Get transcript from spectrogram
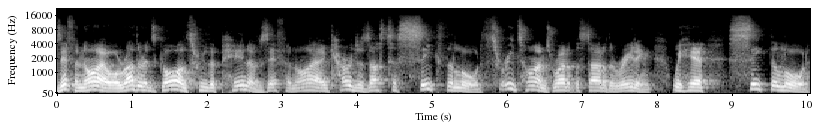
Zephaniah, or rather it's God through the pen of Zephaniah, encourages us to seek the Lord. Three times right at the start of the reading, we hear, Seek the Lord,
